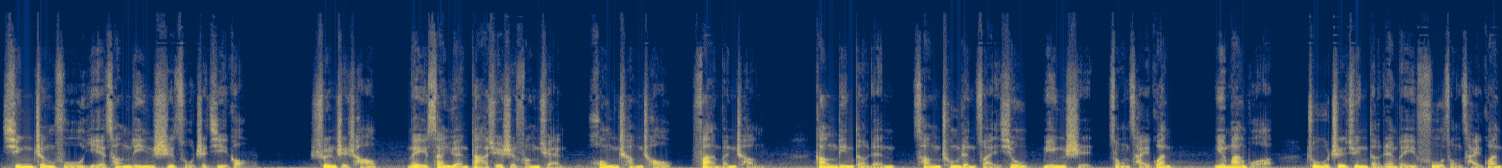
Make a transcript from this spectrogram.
清政府也曾临时组织机构。顺治朝内三院大学士冯全、洪承畴、范文成、纲林等人曾充任纂修明史总裁官，宁完我、朱之俊等人为副总裁官，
